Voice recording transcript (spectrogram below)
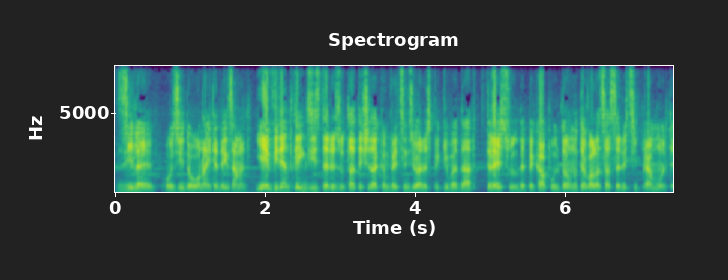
zile, o zi, două înainte de examen. E evident că există rezultate și dacă înveți în ziua respectivă, dar stresul de pe capul tău nu te va lăsa să reții prea multe,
